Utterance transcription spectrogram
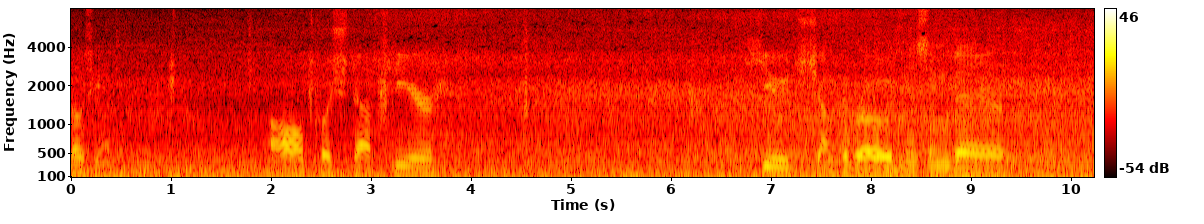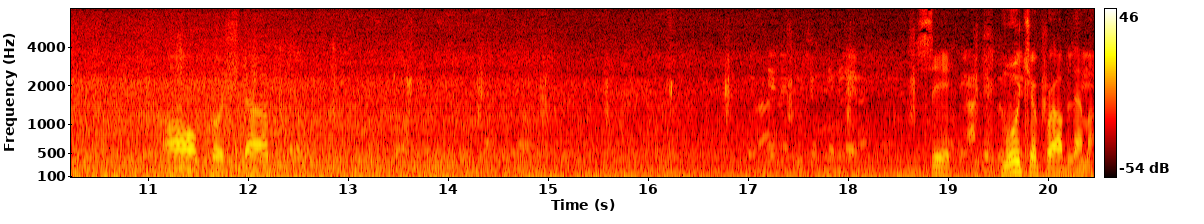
Lo siento. All pushed up here huge chunk of road missing there. All pushed up. Sí, mucho problema.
